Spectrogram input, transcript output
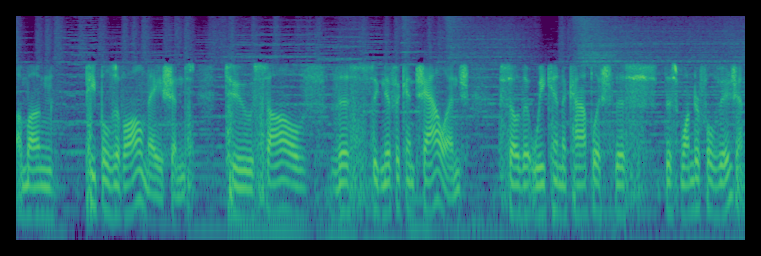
among peoples of all nations to solve this significant challenge so that we can accomplish this, this wonderful vision.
